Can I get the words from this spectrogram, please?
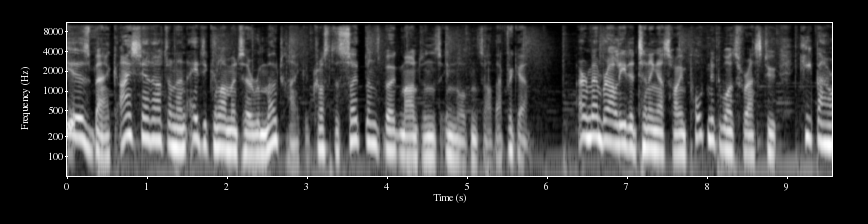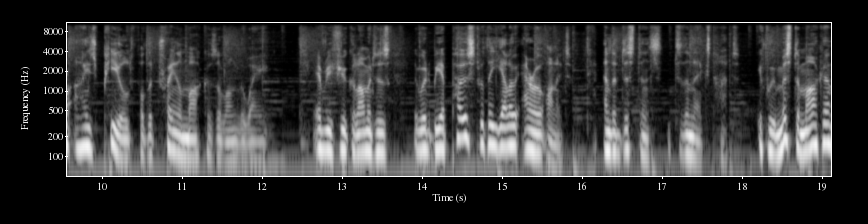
Years back, I set out on an 80 kilometer remote hike across the Soutpansberg Mountains in northern South Africa. I remember our leader telling us how important it was for us to keep our eyes peeled for the trail markers along the way. Every few kilometers, there would be a post with a yellow arrow on it and the distance to the next hut. If we missed a marker,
